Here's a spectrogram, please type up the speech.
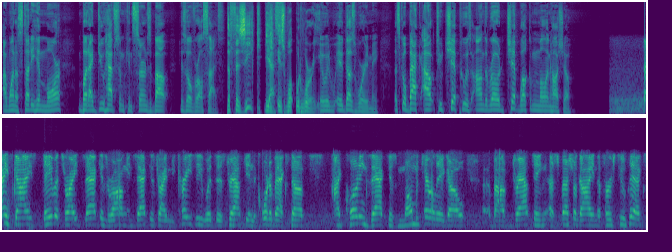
I want to study him more, but I do have some concerns about his overall size. The physique is, Yes. is what would worry you. It would. It does worry me. Let's go back out to Chip, who is on the road. Chip, welcome to the Mully and Haugh Show. Thanks, guys. David's right. Zach is wrong, and Zach is driving me crazy with this drafting the quarterback stuff. I'm quoting Zach just momentarily ago about drafting a special guy in the first two picks.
